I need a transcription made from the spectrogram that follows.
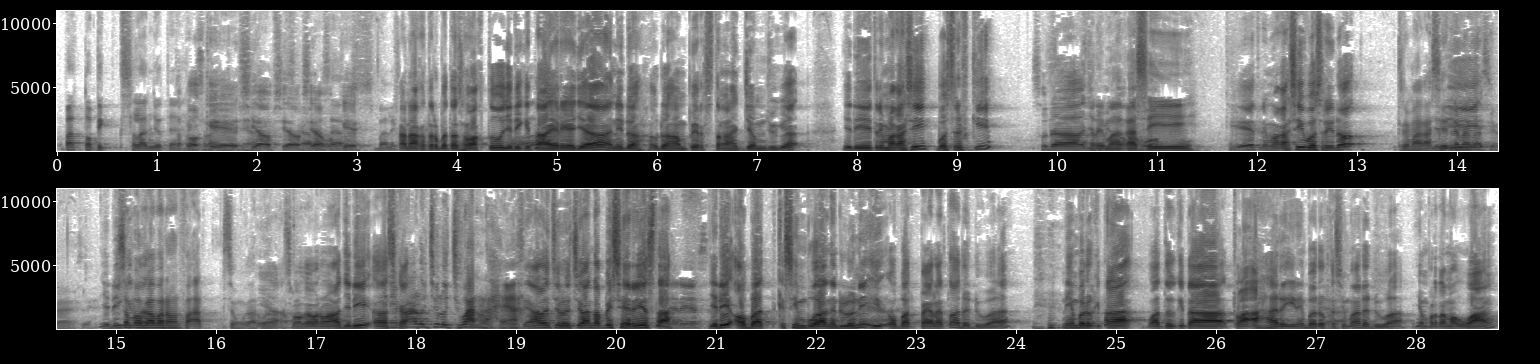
apa topik selanjutnya. Oke, selanjutnya. siap, siap, Sekarang siap. Oke. balik Karena keterbatasan waktu, jadi kita akhiri aja. Ini udah udah hampir setengah jam juga. Jadi terima kasih Bos Rifki sudah jadi Terima kasih. Oke, terima kasih Bos Rido. Terima kasih, Jadi- terima kasih. terima kasih. jadi semoga bermanfaat, semoga Ya, bermanfaat. semoga bermanfaat. Jadi eh, Minimal sekarang lucu-lucuan lah ya. Isinya lucu-lucuan tapi serius lah. Serius. Jadi obat kesimpulannya dulu nih, obat pelet tuh ada dua. Ini yang baru kita waktu kita telah hari ini baru kesimpulan ada dua. Yang pertama uang,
